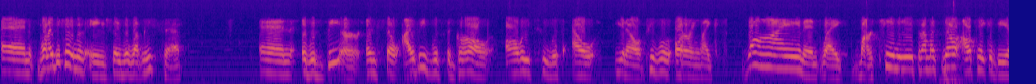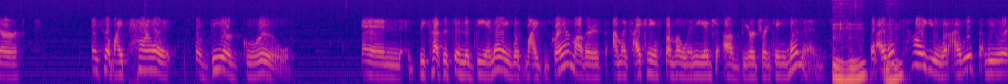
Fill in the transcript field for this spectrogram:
and when I became of age, they would let me sip. And it was beer, and so Ivy with the girl always who was out. You know, people were ordering like wine and like martinis, and I'm like, no, I'll take a beer. And so my palate for beer grew. And because it's in the DNA with my grandmothers, I'm like, I came from a lineage of beer drinking women. Mm-hmm. But I will tell you, when I was, we were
